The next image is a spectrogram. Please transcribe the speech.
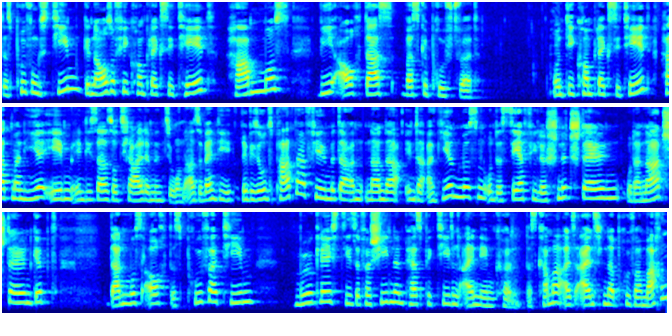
das Prüfungsteam genauso viel Komplexität haben muss, wie auch das, was geprüft wird. Und die Komplexität hat man hier eben in dieser Sozialdimension. Also wenn die Revisionspartner viel miteinander interagieren müssen und es sehr viele Schnittstellen oder Nahtstellen gibt, dann muss auch das Prüferteam möglichst diese verschiedenen Perspektiven einnehmen können. Das kann man als einzelner Prüfer machen,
